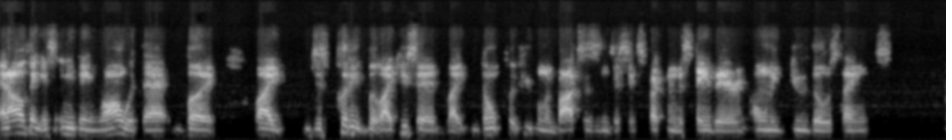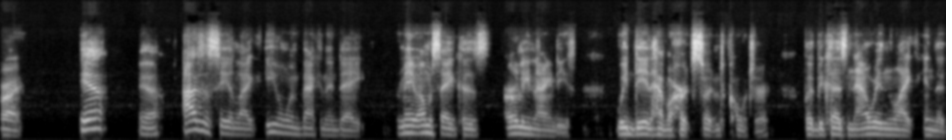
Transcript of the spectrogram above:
and I don't think it's anything wrong with that. But like just put it, but like you said, like don't put people in boxes and just expect them to stay there and only do those things. Right. Yeah. Yeah. I just see it like even when back in the day, maybe I'm gonna say because early '90s we did have a hurt certain culture, but because now we're in like in the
